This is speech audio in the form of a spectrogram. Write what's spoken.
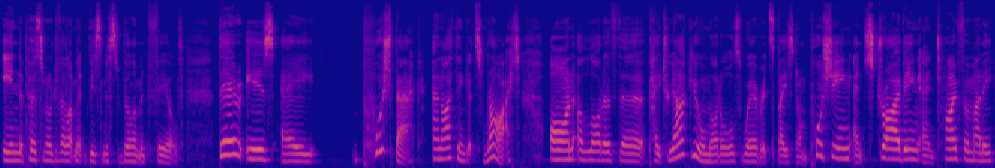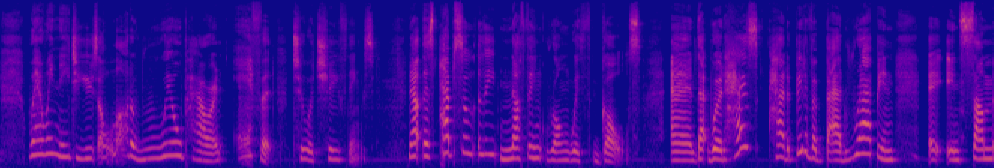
in the personal development, business development field. There is a pushback, and I think it's right, on a lot of the patriarchal models where it's based on pushing and striving and time for money, where we need to use a lot of willpower and effort to achieve things. Now, there's absolutely nothing wrong with goals. And that word has had a bit of a bad rap in, eh, in, some,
